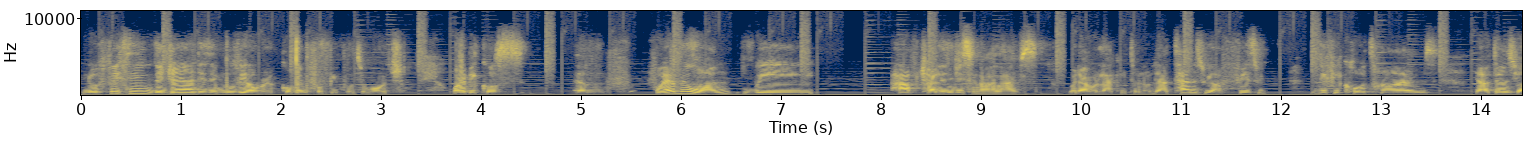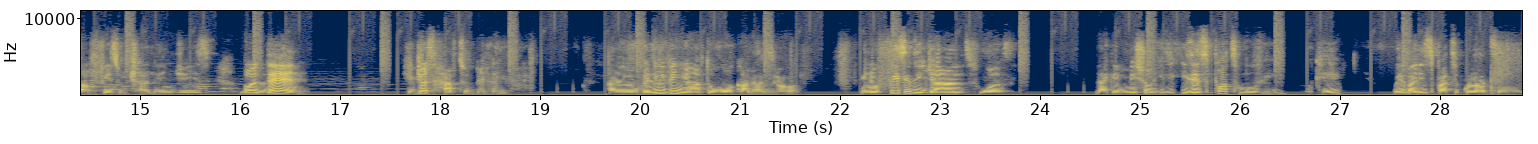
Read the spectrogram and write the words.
You know, Facing the Giant is a movie I would recommend for people to watch. Why? Because um, for everyone, we have challenges in our lives, whether we like it or not. There are times we are faced with difficult times. There are times you are faced with challenges. But then you just have to believe. And in believing, you have to work hard as well. You know, Facing the Giant was like a mission. It's a sports movie, okay, whereby this particular team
